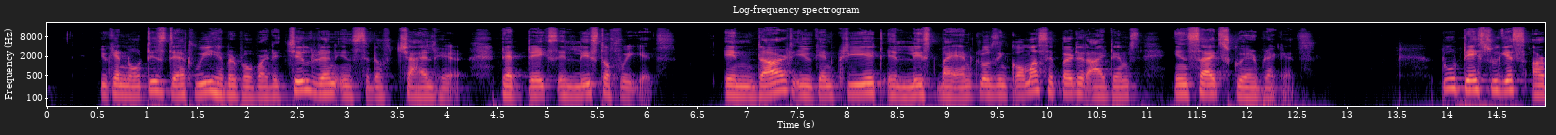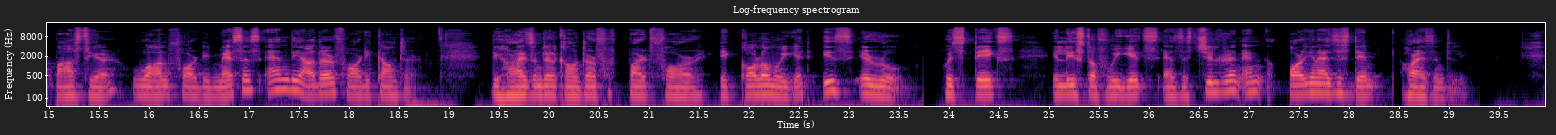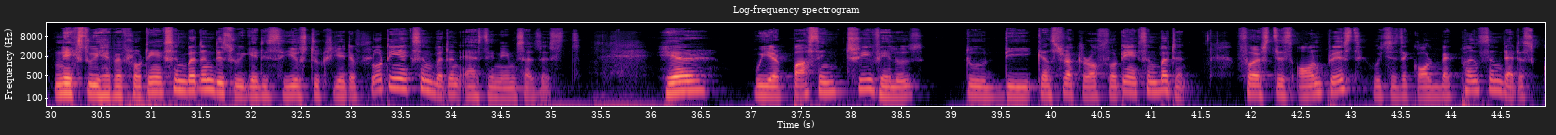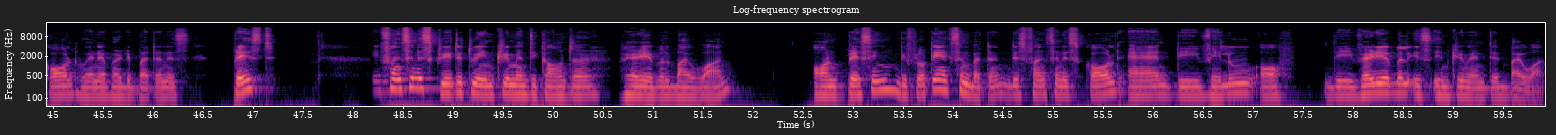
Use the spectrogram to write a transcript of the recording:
You can notice that we have a property children instead of child here that takes a list of widgets. In Dart, you can create a list by enclosing comma separated items inside square brackets. Two text widgets are passed here, one for the message and the other for the counter. The horizontal counterpart for a column widget is a row, which takes a list of widgets as the children and organizes them horizontally. Next, we have a floating action button. This widget is used to create a floating action button as the name suggests. Here, we are passing three values to the constructor of floating action button. First is on pressed, which is a callback function that is called whenever the button is pressed. A function is created to increment the counter variable by 1. On pressing the floating action button, this function is called and the value of the variable is incremented by 1.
